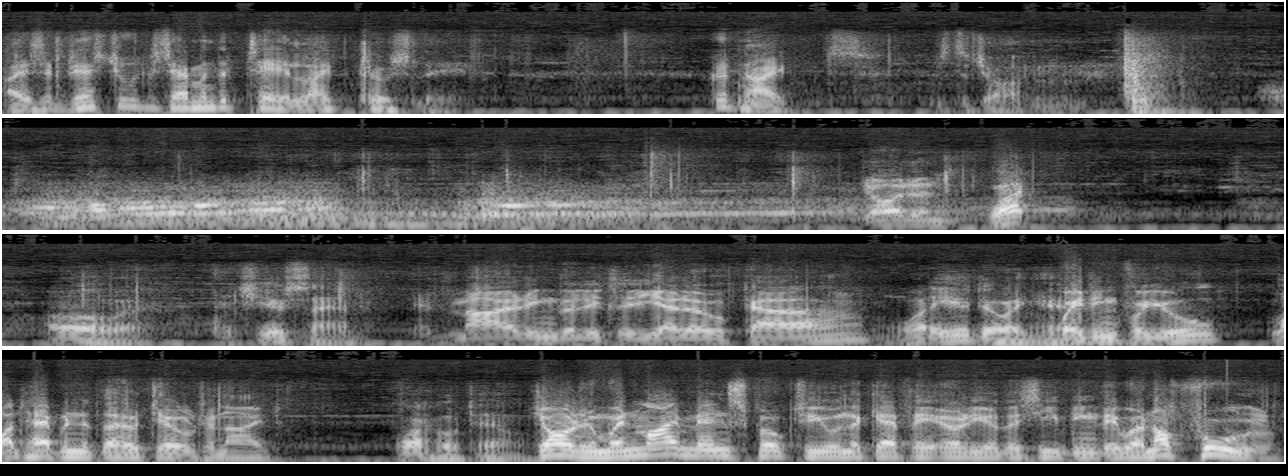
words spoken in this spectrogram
I suggest you examine the tail light closely. Good night, Mr. Jordan. Jordan, What? Oh, uh, it's you, Sam. admiring the little yellow car, What are you doing here? waiting for you. What happened at the hotel tonight? What hotel? Jordan, when my men spoke to you in the cafe earlier this evening, they were not fooled.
